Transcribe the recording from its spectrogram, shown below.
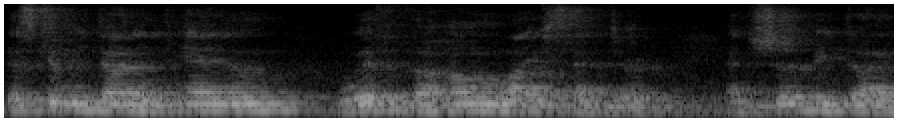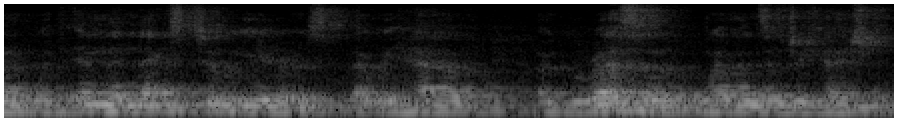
This can be done in tandem with the Home Life Center and should be done within the next two years that we have aggressive women's education.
